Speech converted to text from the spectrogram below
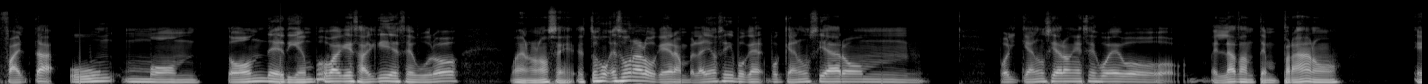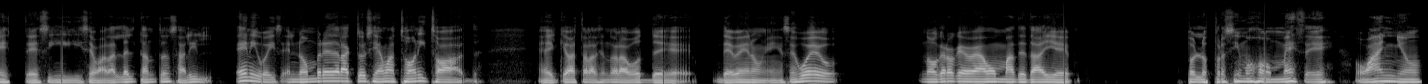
falta un montón de tiempo para que salga y de seguro, bueno, no sé. Esto es, una loquera, verdad. Yo no sé ni por qué anunciaron ¿Por qué anunciaron ese juego, verdad, tan temprano? Este, si se va a tardar tanto en salir. Anyways, el nombre del actor se llama Tony Todd. Es el que va a estar haciendo la voz de, Venom en ese juego. No creo que veamos más detalles por los próximos meses o años.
